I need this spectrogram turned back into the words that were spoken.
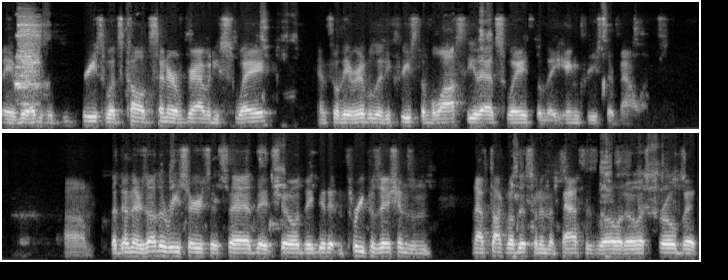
They were able to decrease what's called center of gravity sway, and so they were able to decrease the velocity of that sway, so they increased their balance. Um, but then there's other research that said that showed they did it in three positions, and, and I've talked about this one in the past as well at OS Pro, but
